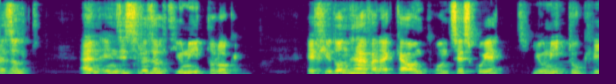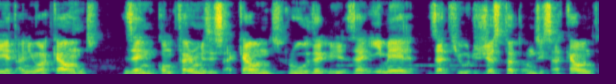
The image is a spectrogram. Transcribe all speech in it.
result, and in this result, you need to log in. If you don't have an account on Cisco yet, you need to create a new account, then confirm this account through the, the email that you registered on this account.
